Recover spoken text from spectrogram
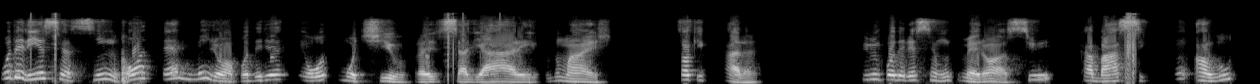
Poderia ser assim, ou até melhor, poderia ter outro motivo para eles se aliarem e tudo mais. Só que, cara, o filme poderia ser muito melhor se acabasse com a luta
